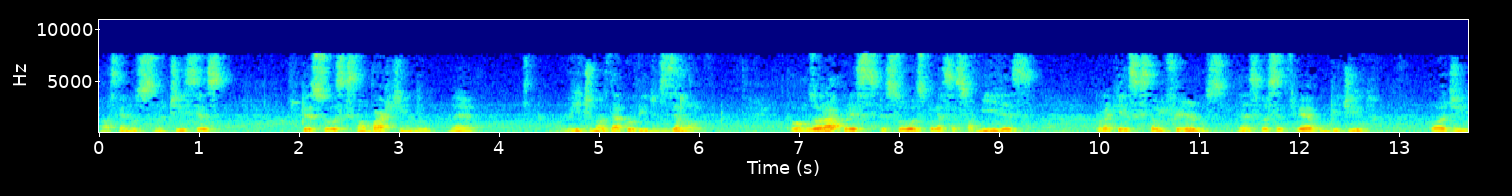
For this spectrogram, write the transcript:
nós temos notícias de pessoas que estão partindo, né, vítimas da Covid-19. Então vamos orar por essas pessoas, por essas famílias, por aqueles que estão enfermos. Né? Se você tiver algum pedido, pode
